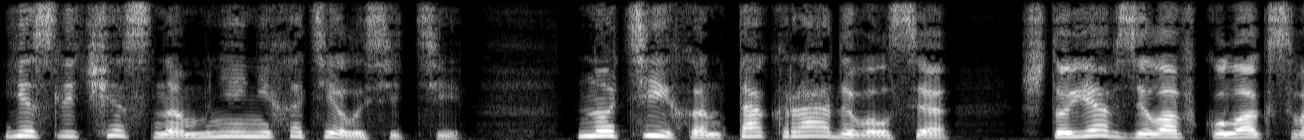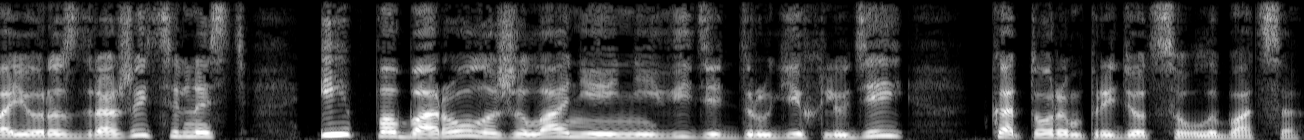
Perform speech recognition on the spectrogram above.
Если честно, мне не хотелось идти. Но Тихон так радовался, что я взяла в кулак свою раздражительность и поборола желание не видеть других людей, которым придется улыбаться.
